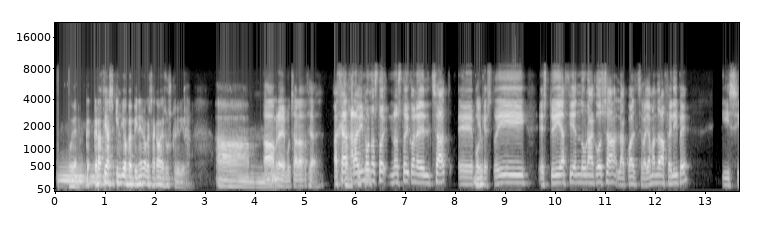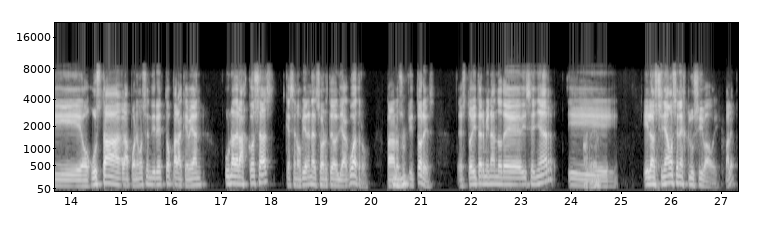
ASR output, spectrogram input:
Muy bien. Mm. Gracias, Indio Pepinero, que se acaba de suscribir. ah, hombre, muchas gracias. ahora mismo no estoy, no estoy con el chat eh, porque estoy, estoy haciendo una cosa, la cual se la voy a mandar a Felipe. Y si os gusta, la ponemos en directo para que vean una de las cosas que se nos viene en el sorteo del día 4 para los suscriptores. Estoy terminando de diseñar y, y lo enseñamos en exclusiva hoy, ¿vale?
